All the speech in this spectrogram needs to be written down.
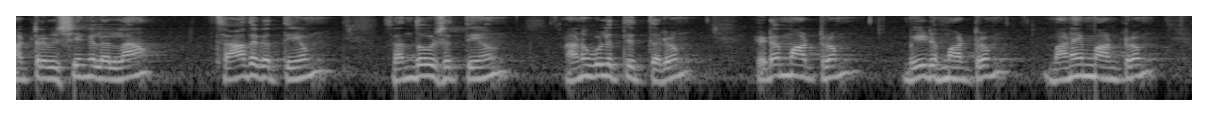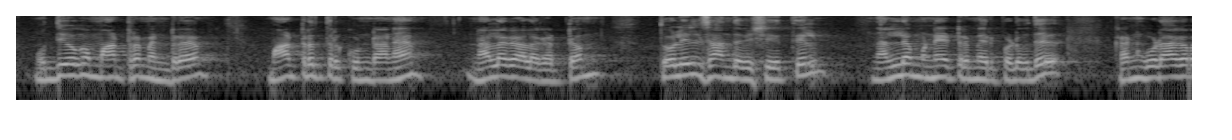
மற்ற விஷயங்கள் எல்லாம் சாதகத்தையும் சந்தோஷத்தையும் அனுகூலித்து தரும். இடமாற்றம் வீடு மாற்றம் மனை மாற்றம் உத்தியோக மாற்றம் என்ற மாற்றத்திற்குண்டான நல்ல காலகட்டம். தொழில் சார்ந்த விஷயத்தில் நல்ல முன்னேற்றம் ஏற்படுவது கண்கூடாக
